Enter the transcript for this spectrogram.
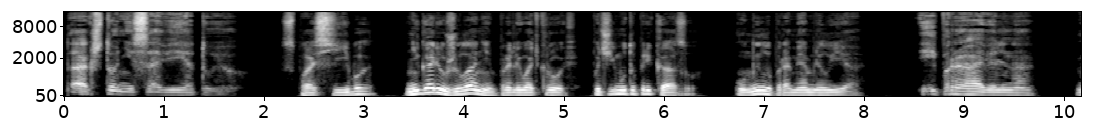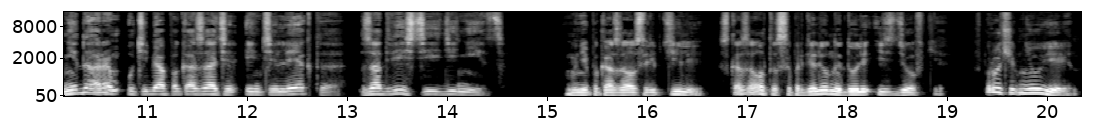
Так что не советую. Спасибо. Не горю желанием проливать кровь по чьему-то приказу. Уныло промямлил я. И правильно. Недаром у тебя показатель интеллекта за 200 единиц. Мне показалось рептилий, сказал это с определенной долей издевки. Впрочем, не уверен.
